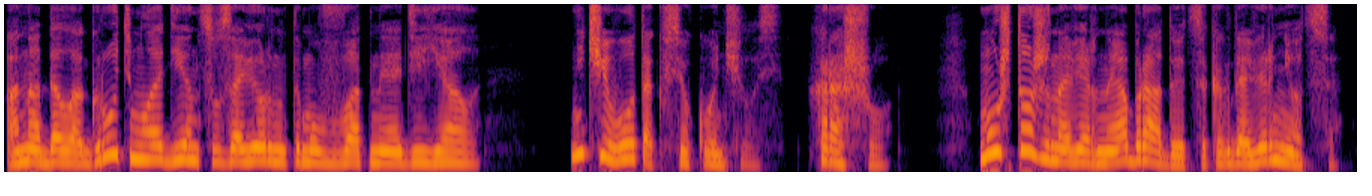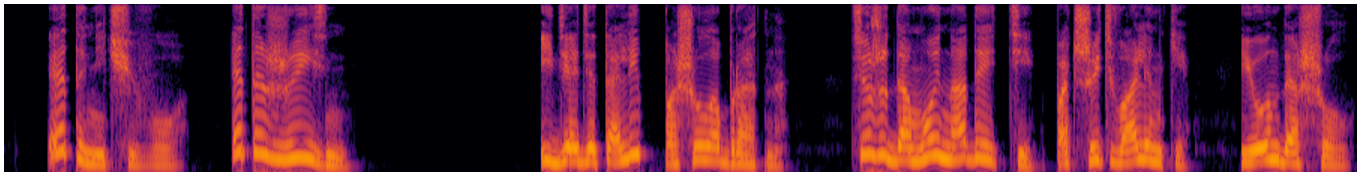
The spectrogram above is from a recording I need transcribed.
Она дала грудь младенцу, завернутому в ватное одеяло. Ничего, так все кончилось. Хорошо. Муж тоже, наверное, обрадуется, когда вернется. Это ничего. Это жизнь. И дядя Талиб пошел обратно. Все же домой надо идти, подшить валенки. И он дошел.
